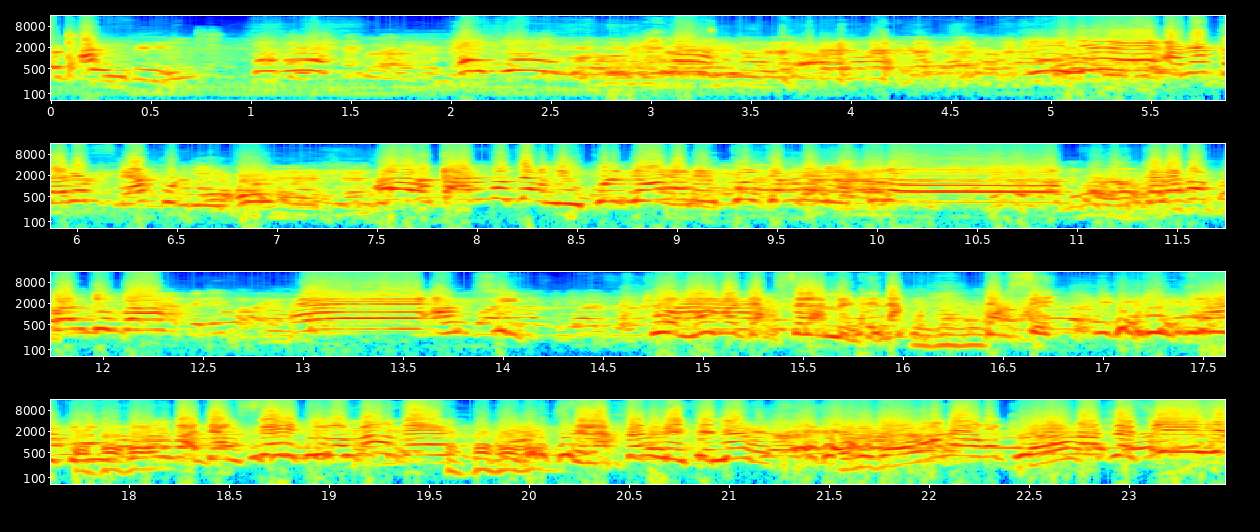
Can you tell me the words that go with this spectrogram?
Votre fille. Heye, ana kada ya kul min kul. Ah, kan mo jang min kul, no na min kul, jang na min kul. Kala ba bandumba. Eh, anti. Tout le monde va danser là maintenant. Danser. On va danser tout le monde. hein. C'est la fête maintenant. On retrouvé notre fille.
